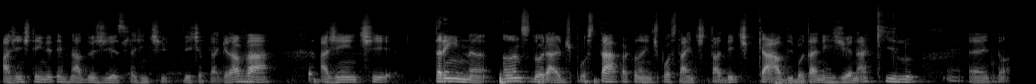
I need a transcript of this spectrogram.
A gente tem determinados dias que a gente deixa pra gravar. A gente treina antes do horário de postar, para quando a gente postar a gente tá dedicado e botar energia naquilo. É, então,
